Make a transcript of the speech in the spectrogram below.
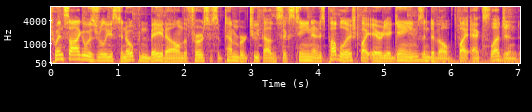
Twin Saga was released in open beta on the 1st of September 2016 and is published by Aeria Games and developed by X Legend.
